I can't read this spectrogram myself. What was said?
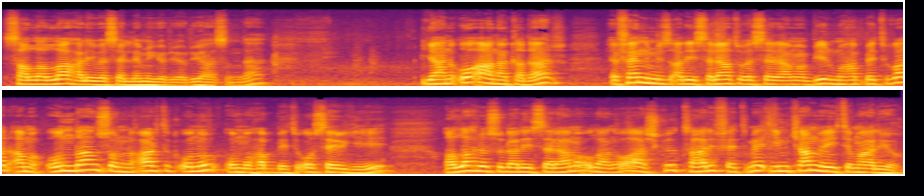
sallallahu aleyhi ve sellemi görüyor rüyasında. Yani o ana kadar Efendimiz aleyhissalatu vesselama bir muhabbeti var ama ondan sonra artık onu, o muhabbeti, o sevgiyi Allah Resulü aleyhisselama olan o aşkı tarif etme imkan ve ihtimali yok.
